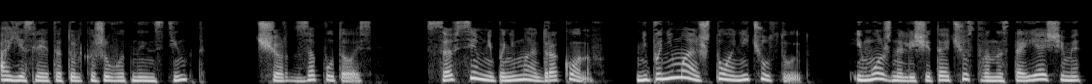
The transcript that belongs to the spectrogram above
А если это только животный инстинкт? Черт, запуталась. Совсем не понимаю драконов. Не понимаю, что они чувствуют. И можно ли считать чувства настоящими,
